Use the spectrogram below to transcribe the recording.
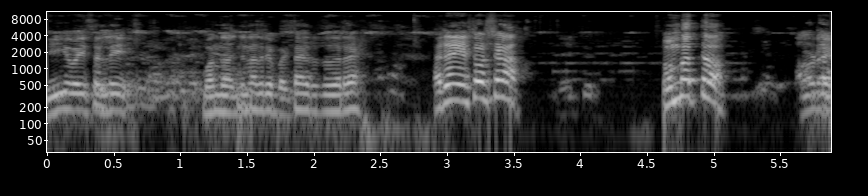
ಈ ವಯಸ್ಸಲ್ಲಿ ಒಂದು ಅಂಜನಾದ್ರಿ ಬೆಟ್ಟ ಇರ್ತದಾರೆ ಅದೇ ಎಷ್ಟು ವರ್ಷ? ಒಂಬತ್ತು ನೋಡ್ರಿ.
